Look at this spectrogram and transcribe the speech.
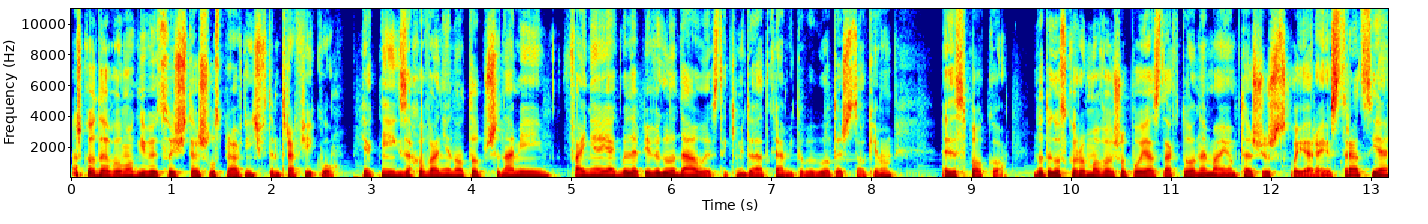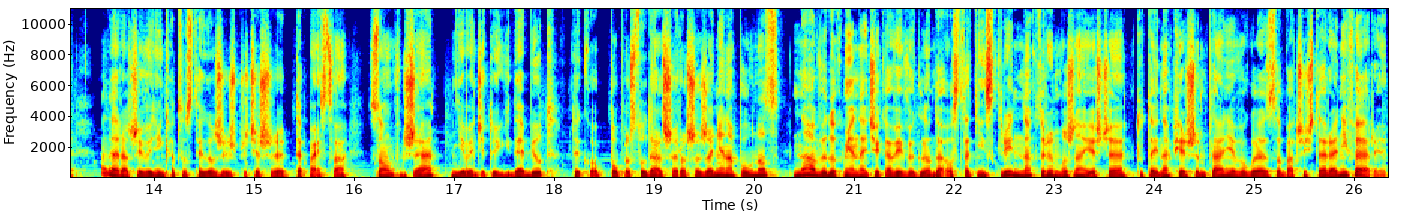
A szkoda, bo mogliby coś też usprawnić w tym trafiku. Jak nie ich zachowanie, no to przynajmniej fajnie jakby lepiej wyglądały z takimi dodatkami, to by było też całkiem spoko. Do tego skoro mowa już o pojazdach, to one mają też już swoje rejestracje, ale raczej wynika to z tego, że już przecież te państwa są w grze, nie będzie to ich debiut, tylko po prostu dalsze rozszerzenie na północ. No a według mnie najciekawiej wygląda ostatni screen, na którym można jeszcze tutaj na pierwszym planie w ogóle zobaczyć te renifery.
